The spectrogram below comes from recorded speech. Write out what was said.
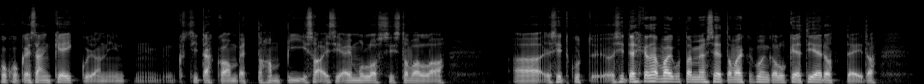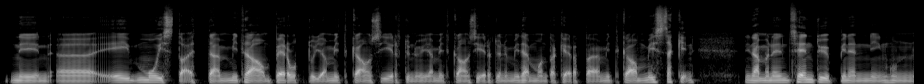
koko kesän keikkoja, niin sitä kampettahan piisaisi. Ei mulla ole siis tavallaan... Ja sitten sit ehkä tähän vaikuttaa myös se, että vaikka kuinka lukee tiedotteita, niin ää, ei muista, että mitä on peruttu ja mitkä on siirtynyt ja mitkä on siirtynyt miten monta kertaa ja mitkä on missäkin. Niin tämmöinen sen tyyppinen niin kuin,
